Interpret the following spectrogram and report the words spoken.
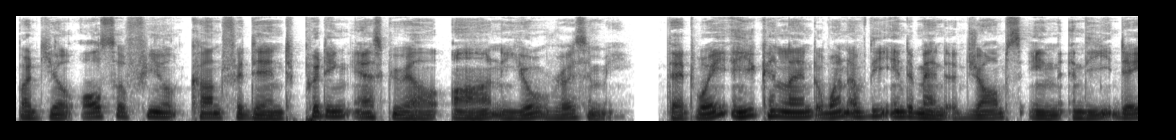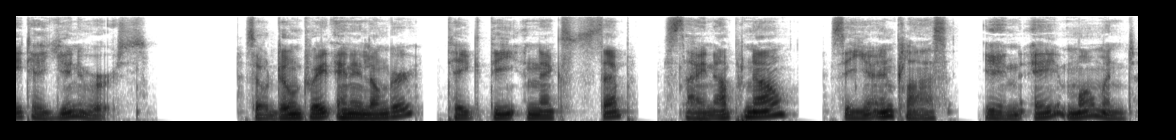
but you'll also feel confident putting SQL on your resume. That way you can land one of the in-demand jobs in the data universe. So don't wait any longer, take the next step, sign up now, see you in class in a moment.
